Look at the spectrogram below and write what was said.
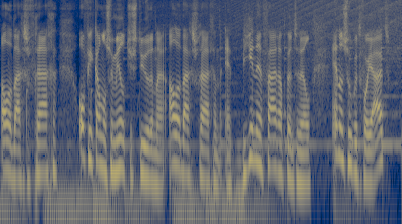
Alledaagse Vragen. Of je kan ons een mailtje sturen naar alledaagsvragen.bnnvara.nl en dan zoek ik het voor je uit.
